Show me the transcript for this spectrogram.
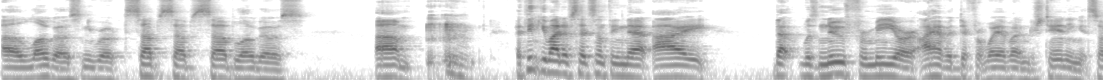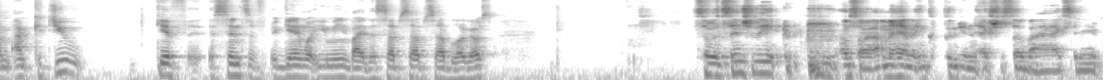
a logos, and you wrote sub, sub, sub logos. Um, I think you might have said something that I that was new for me, or I have a different way of understanding it. So, I'm, I'm, could you give a sense of again what you mean by the sub, sub, sub logos? So essentially, I'm sorry, I may have included an extra sub by accident,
